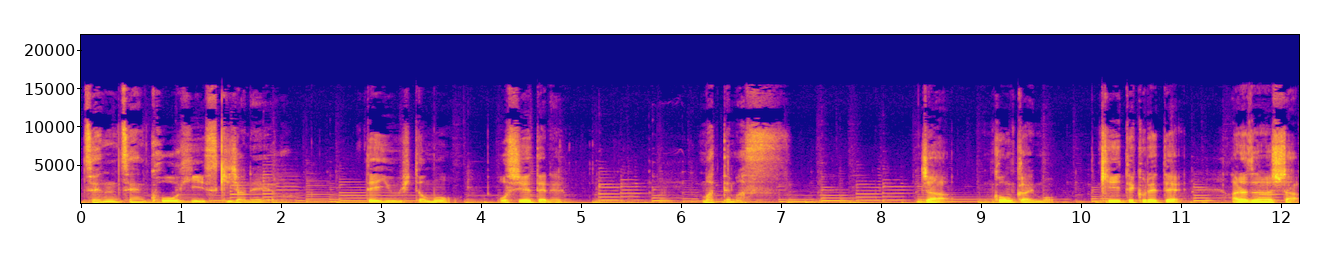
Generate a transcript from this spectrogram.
全然コーヒー好きじゃねえよっていう人も教えてね。待ってます。じゃあ今回も聞いてくれてありがとうございました。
